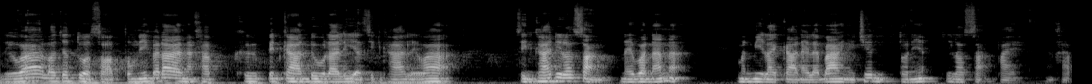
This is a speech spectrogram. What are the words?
หรือว่าเราจะตรวจสอบตรงนี้ก็ได้นะครับ คือเป็นการดูรายละเอียดสินค้าเลยว่า สินค้าที่เราสั่งในวันนั้นอะมันมีรายการอะไรบ้างอย่างเช่น ตัวนี้ที่เราสั่งไปนะครับ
